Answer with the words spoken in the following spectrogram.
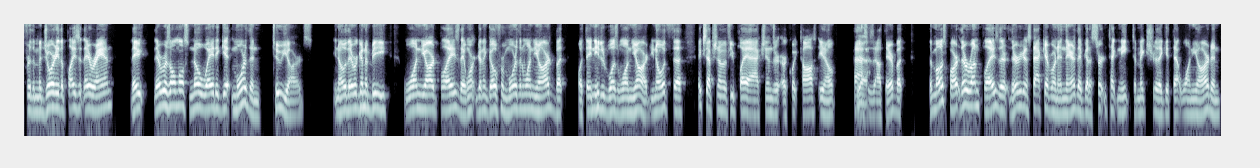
for the majority of the plays that they ran, they there was almost no way to get more than two yards. You know, they were going to be one yard plays. They weren't going to go for more than one yard, but what they needed was one yard. You know, with the exception of a few play actions or, or quick toss, you know, passes yeah. out there, but the most part, their run plays, they're they're going to stack everyone in there. They've got a certain technique to make sure they get that one yard, and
